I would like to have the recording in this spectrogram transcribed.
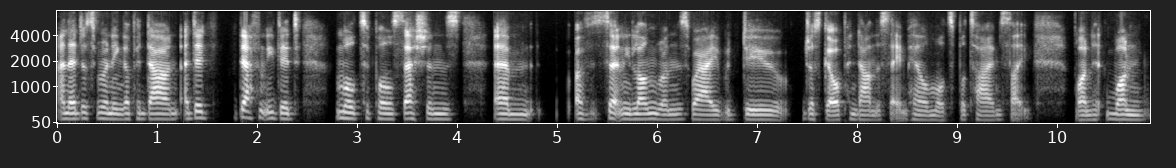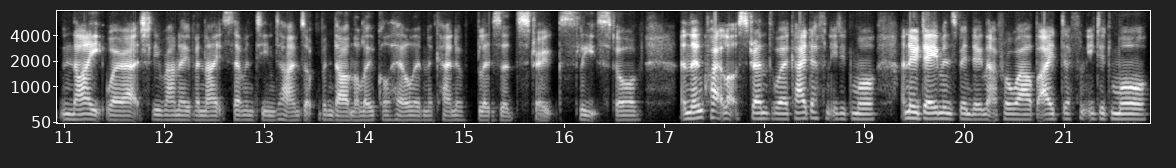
and then just running up and down I did definitely did multiple sessions um, of certainly long runs where I would do just go up and down the same hill multiple times. Like one one night where I actually ran overnight 17 times up and down the local hill in a kind of blizzard stroke sleet storm. And then quite a lot of strength work. I definitely did more. I know Damian's been doing that for a while, but I definitely did more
